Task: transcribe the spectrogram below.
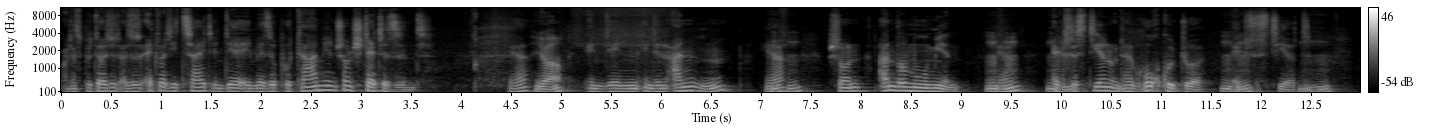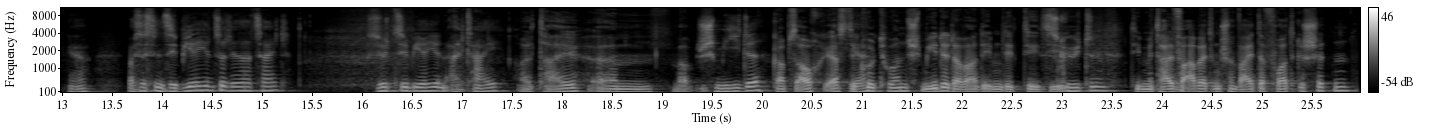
Und das bedeutet also etwa die Zeit, in der in Mesopotamien schon Städte sind ja, ja. In, den, in den Anden ja, mhm. schon andere Mumien mhm. ja, mhm. existieren und eine Hochkultur mhm. existiert. Mhm. Ja. Was ist in Sibirien zu dieser Zeit? Südsibirien, Altai? Altai. Ähm, Schmiede? Gab es auch erste ja. Kulturen. Schmiede, da war eben die, die, die, die Metallverarbeitung schon weiter fortgeschritten.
